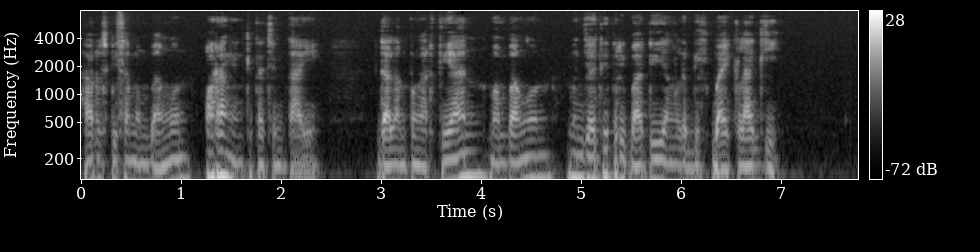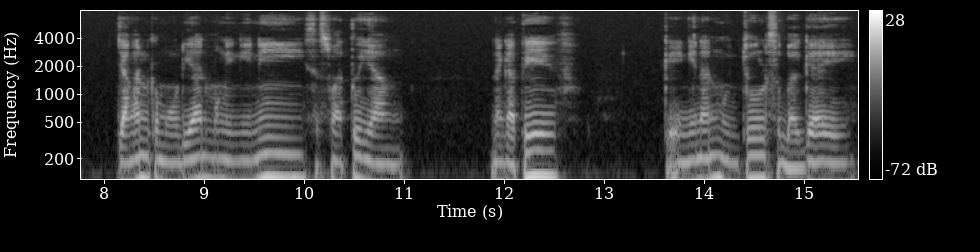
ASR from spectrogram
Harus bisa membangun orang yang kita cintai. Dalam pengertian membangun menjadi pribadi yang lebih baik lagi. Jangan kemudian mengingini sesuatu yang negatif, keinginan muncul sebagai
